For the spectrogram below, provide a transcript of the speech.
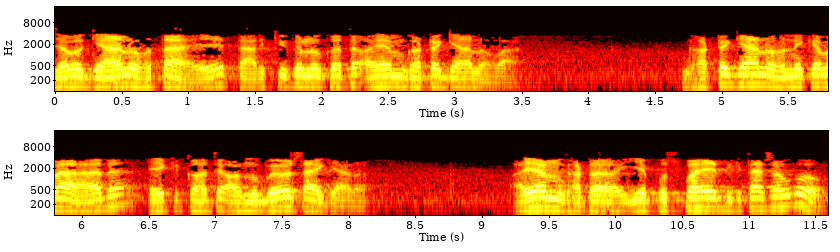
जब ज्ञान होता है, तार्किक लोग कहते अयम घट ज्ञान हुआ। घट ज्ञान होने के बाद एक कहते अनुव्यवसाय ज्ञान। अयम घट, ये पुष्प है, दिखता है सबको?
